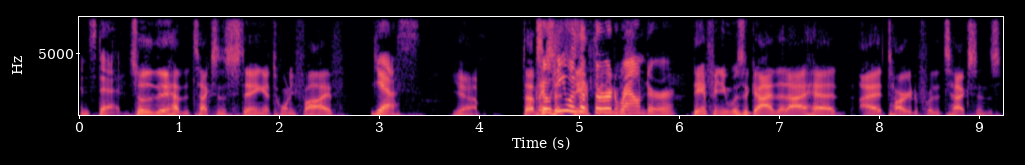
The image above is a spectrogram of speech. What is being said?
instead. so they have the Texans staying at twenty five. Yes. Yeah. That So makes he was Dan a third was- rounder. Dan Feeney was a guy that I had I had targeted for the Texans.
